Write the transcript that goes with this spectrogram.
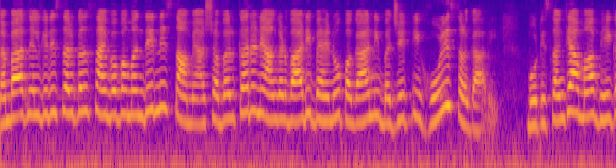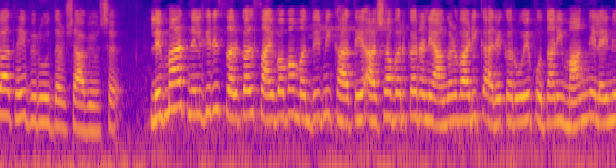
અમદાવાદ નીલગીરી સર્કલ સાંઈબાબા મંદિરની સામે આશા વર્કર અને આંગણવાડી બહેનો પગારની બજેટની હોળી સળગાવી. મોટી સંખ્યામાં ભેગા થઈ વિરોધ દર્શાવ્યો છે. લીંબાત નીલગિરી સર્કલ સાંઈબાબા મંદિરની ખાતે આશા વર્કર અને આંગણવાડી કાર્યકરોએ પોતાની માંગને લઈને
